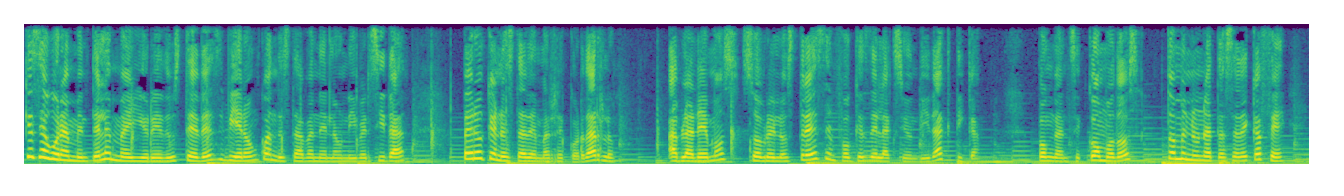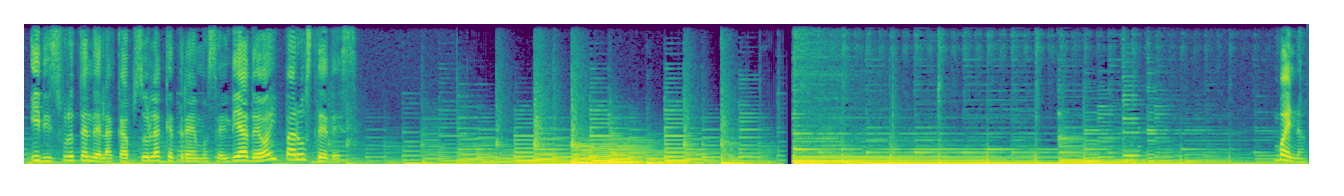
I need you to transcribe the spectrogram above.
que seguramente la mayoría de ustedes vieron cuando estaban en la universidad, pero que no está de más recordarlo. Hablaremos sobre los tres enfoques de la acción didáctica. Pónganse cómodos, tomen una taza de café y disfruten de la cápsula que traemos el día de hoy para ustedes. Bueno,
